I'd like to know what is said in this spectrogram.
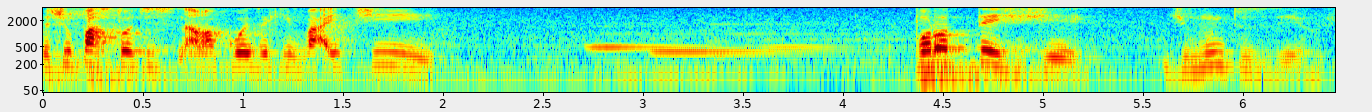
Deixa o pastor te ensinar uma coisa que vai te proteger de muitos erros.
